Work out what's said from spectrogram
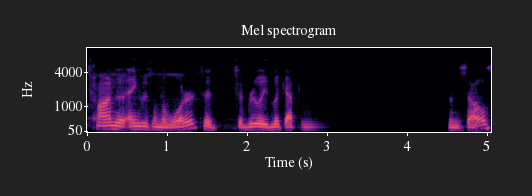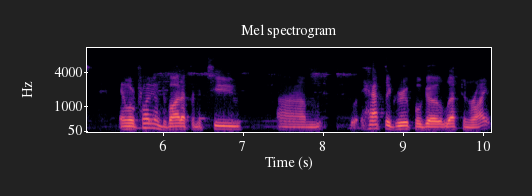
time that anglers on the water to, to really look after themselves. And we're probably going to divide up into two. Um, half the group will go left and right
